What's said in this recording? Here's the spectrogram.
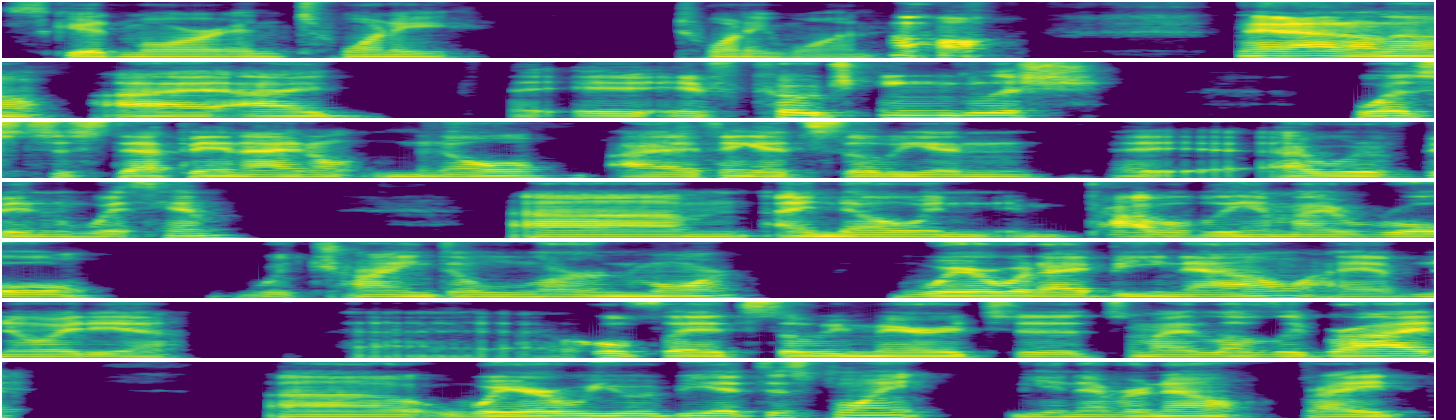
Skidmore in 2021? Oh man, I don't know. I I if Coach English was to step in, I don't know. I think I'd still be in. I would have been with him. Um, I know, in, in probably in my role with trying to learn more. Where would I be now? I have no idea. Uh, hopefully, I'd still be married to to my lovely bride. Uh, where we would be at this point, you never know, right?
